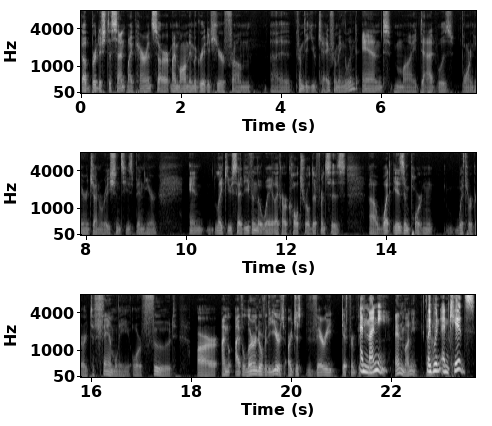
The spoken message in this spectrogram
of British descent. My parents are. My mom immigrated here from uh, from the UK, from England, and my dad was born here. Generations he's been here, and like you said, even the way like our cultural differences, uh, what is important with regard to family or food are I'm I've learned over the years are just very different. And money. and money. like when and kids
